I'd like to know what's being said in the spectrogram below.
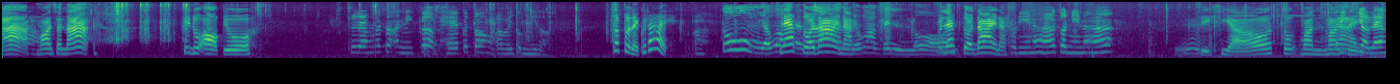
อะมอนชนะ พี่ดูออกอยู่ แสดงว่าต้องอันนี้ก็แพ้ก็ต้องเอาไว้ตรงนี้เหรอ ก็ตัวไหนก็ได้ ตุ้งอย่าว่าแลกตัวได้นะ เดี๋ยวมาเป็นโลมันแลกตัวได้นะ ตัวนี้นะฮะ ตัวนี้นะฮะสีเขียวตัวมันมันสีสีเขียวแรง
